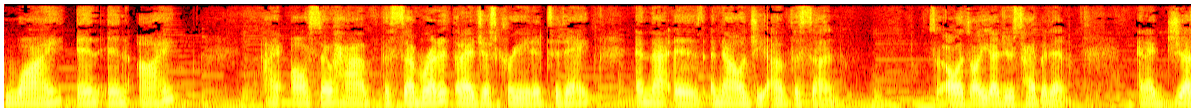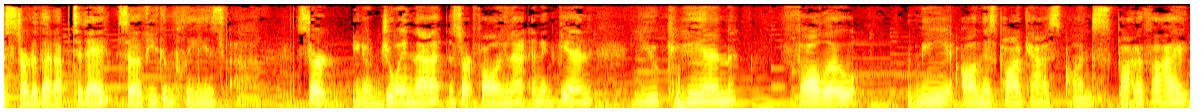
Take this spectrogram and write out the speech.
Y N N I. I also have the subreddit that I just created today, and that is Analogy of the Sun. So all it's all you gotta do is type it in. And I just started that up today. So if you can please uh, start, you know, join that and start following that. And again, you can follow me on this podcast on Spotify,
